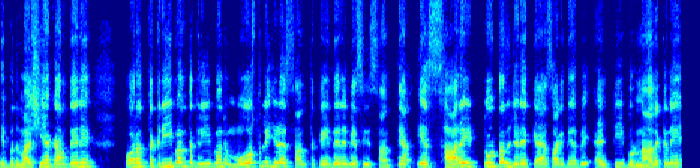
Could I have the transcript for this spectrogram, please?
ਇਹ ਬਦਮਾਸ਼ੀਆਂ ਕਰਦੇ ਨੇ। ਔਰ ਤਕਰੀਬਨ ਤਕਰੀਬਨ ਮੋਸਟਲੀ ਜਿਹੜੇ ਸੰਤ ਕਹਿੰਦੇ ਨੇ ਵੀ ਅਸੀਂ ਸੰਤ ਆ ਇਹ ਸਾਰੇ ਟੋਟਲ ਜਿਹੜੇ ਕਹਿ ਸਕਦੇ ਆ ਵੀ ਐਂਟੀ ਗੁਰੂ ਨਾਨਕ ਨੇ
